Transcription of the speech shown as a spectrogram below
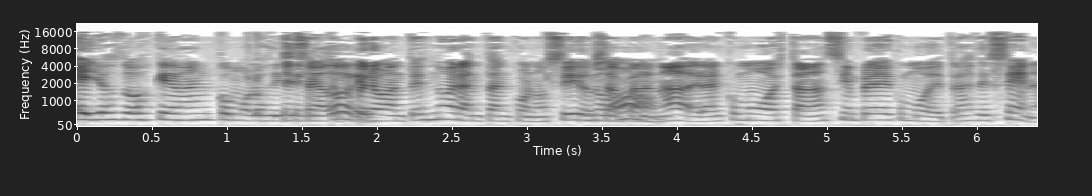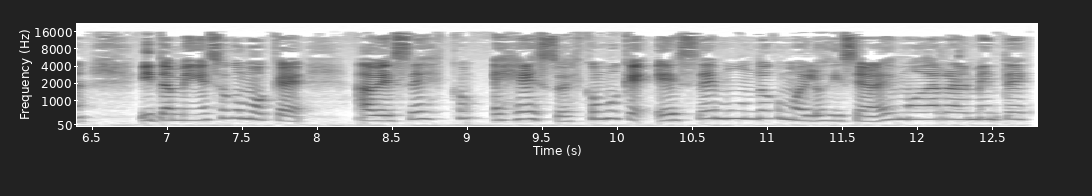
ellos dos quedan como los Exacto, diseñadores. pero antes no eran tan conocidos, o sea, No. para nada, eran como, estaban siempre como detrás de escena. Y también eso como que a veces es eso, es como que ese mundo como de los diseñadores de moda realmente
